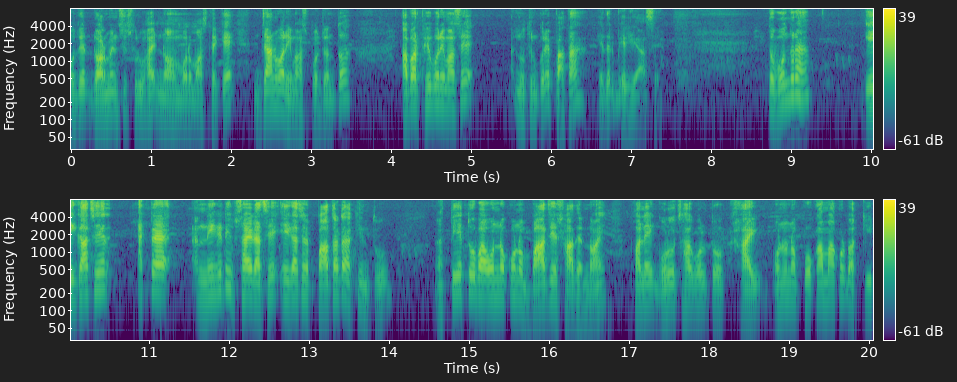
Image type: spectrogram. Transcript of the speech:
ওদের ডরমেন্সি শুরু হয় নভেম্বর মাস থেকে জানুয়ারি মাস পর্যন্ত। আবার ফেব্রুয়ারি মাসে নতুন করে পাতা এদের বেরিয়ে আসে। তো বন্ধুরা, এই গাছের একটা নেগেটিভ সাইড আছে। এই গাছের পাতাটা কিন্তু তেতো বা অন্য কোনো বাজে স্বাদের নয়। ফলে গরু, ছাগল তো খাই। অন্যান্য পোকামাকড় বা কীট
